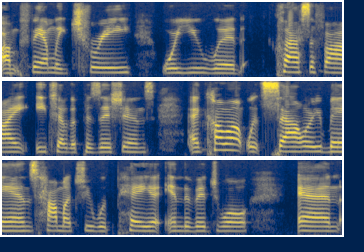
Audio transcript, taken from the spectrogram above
um, family tree where you would classify each of the positions and come up with salary bands, how much you would pay an individual, and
